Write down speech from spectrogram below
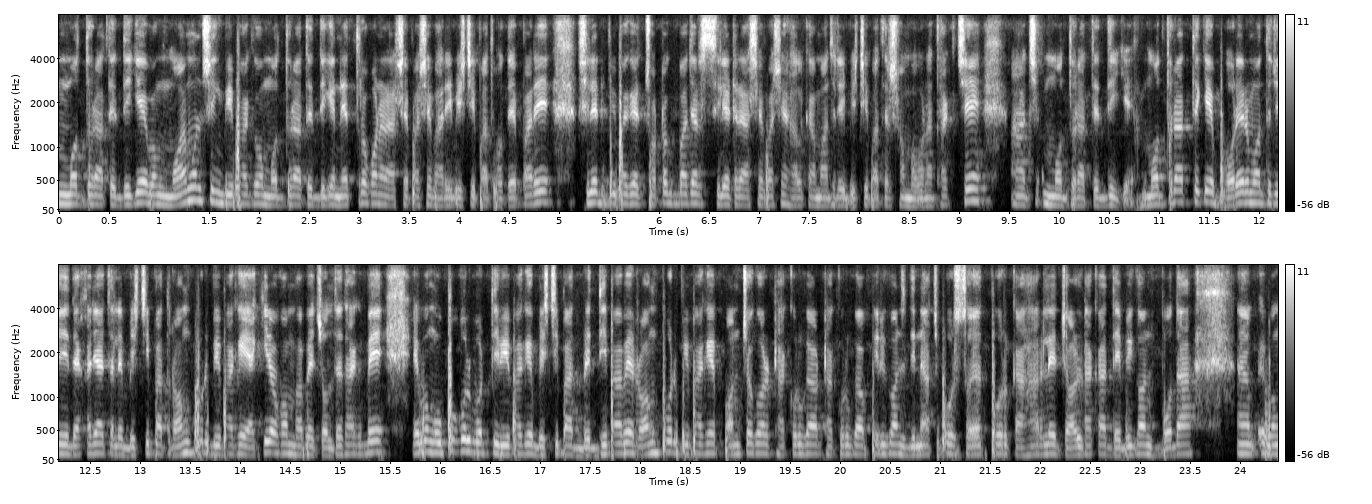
মধ্যরাতের দিকে এবং ময়মনসিংহ বিভাগেও মধ্যরাতের দিকে নেত্রকোনার আশেপাশে ভারী বৃষ্টিপাত হতে পারে। সিলেট বিভাগের চটকবাজার, সিলেটের আশেপাশে হালকা মাঝারি বৃষ্টিপাতের সম্ভাবনা থাকছে আজ মধ্যরাতের দিকে। মধ্যরাত থেকে ভোরের মধ্যে যদি দেখা যায়, তাহলে বৃষ্টিপাত রংপুর বিভাগে একই রকমভাবে চলতে থাকবে এবং উপকূলবর্তী বিভাগে বৃষ্টিপাত বৃদ্ধি পাবে। রংপুর বিভাগে পঞ্চগড়, ঠাকুরগাঁও ঠাকুরগাঁও, পীরগঞ্জ, দিনাজপুর, সৈয়দপুর, কাহারলে, জলঢাকা, দেবীগঞ্জ বোদা এবং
